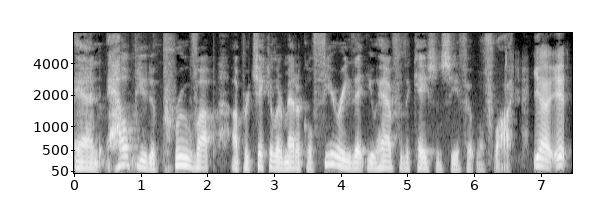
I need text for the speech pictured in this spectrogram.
and help you to prove up a particular medical theory that you have for the case and see if it will fly. Yeah, it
